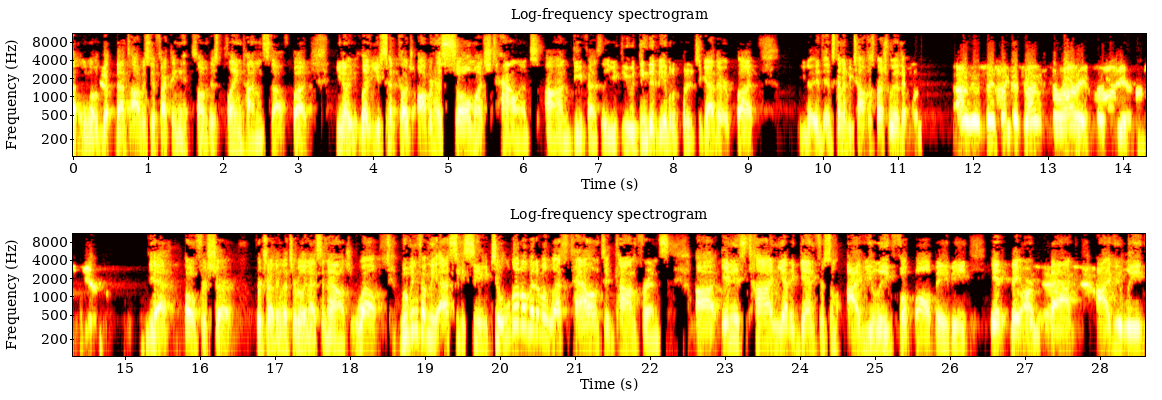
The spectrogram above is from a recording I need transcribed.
uh, you know, th- that's obviously affecting some of his playing time and stuff. But, you know, like you said, Coach, Auburn has so much talent on defense that you, you would think they'd be able to put it together. But, you know, it, it's going to be tough, especially with. I was going to say, it's like they're driving Ferrari in first year. First year. Yeah. Oh, for sure. For sure. I think that's a really nice analogy. Well, moving from the SEC to a little bit of a less talented conference, uh, it is time yet again for some Ivy League football, baby. It They are yeah. back. Ivy League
